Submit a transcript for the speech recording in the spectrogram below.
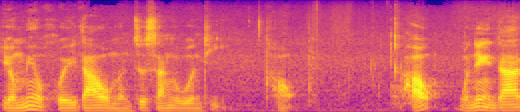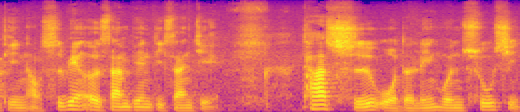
有没有回答我们这三个问题。好，好，我念给大家听。好，诗篇二三篇第三节，他使我的灵魂苏醒，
